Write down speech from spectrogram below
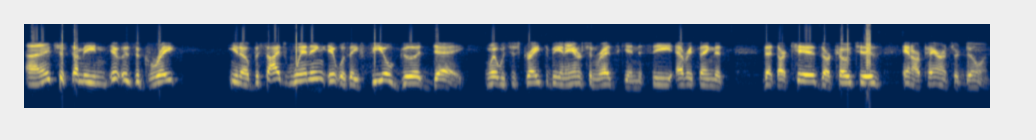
uh, it's just, I mean, it was a great, you know, besides winning, it was a feel good day. It was just great to be an Anderson Redskin to see everything that that our kids, our coaches, and our parents are doing.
